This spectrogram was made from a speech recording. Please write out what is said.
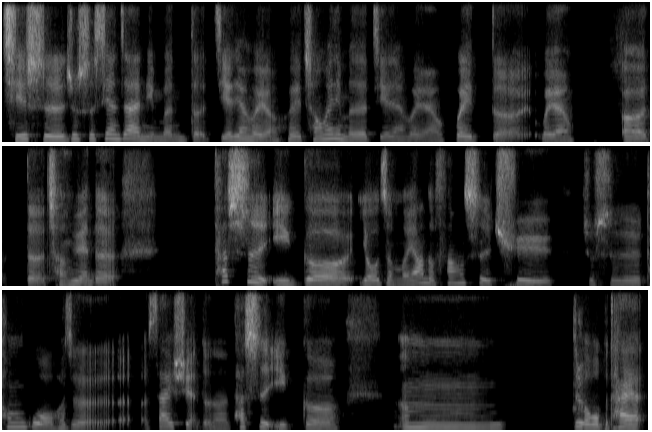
其实就是现在你们的节点委员会成为你们的节点委员会的委员，呃的成员的，它是一个有怎么样的方式去？就是通过或者筛选的呢，它是一个，嗯，这个我不太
